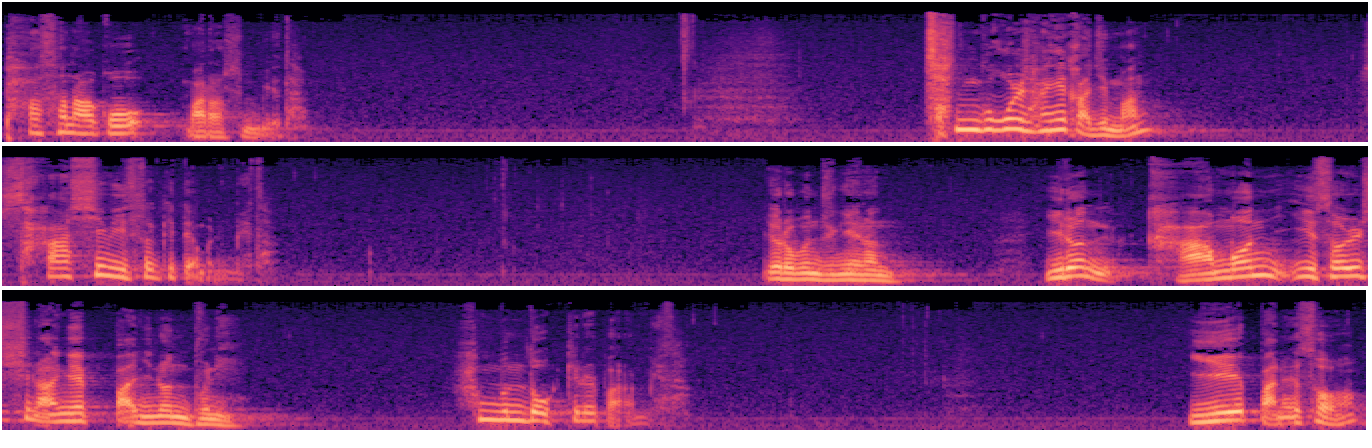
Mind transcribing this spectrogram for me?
파선하고 말았습니다. 천국을 향해 가지만 사심이 있었기 때문입니다. 여러분 중에는 이런 감언 이설 신앙에 빠지는 분이 한 분도 없기를 바랍니다. 이에 반해서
